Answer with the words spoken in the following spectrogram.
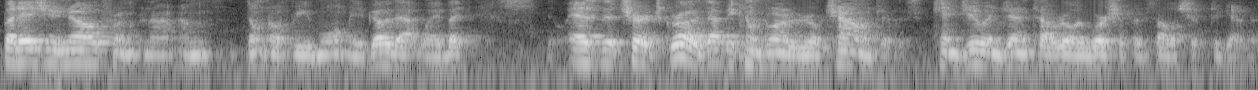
But as you know from, I don't know if you want me to go that way, but as the church grows, that becomes one of the real challenges. Can Jew and Gentile really worship and fellowship together?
